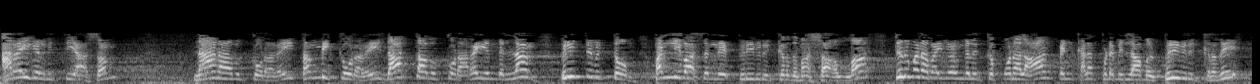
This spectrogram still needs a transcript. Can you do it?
அறைகள் வித்தியாசம் நானாவுக்கு ஒரு அறை தம்பிக்கு ஒரு அறை தாத்தாவுக்கு ஒரு அறை என்றெல்லாம் பிரித்து விட்டோம். பள்ளிவாசல்லே பிரிவிருக்கிறது மாஷா அல்லா திருமண வைபவங்களுக்கு போனால் ஆண் பெண் கலப்படம் இல்லாமல் பிரிவிருக்கிறது.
